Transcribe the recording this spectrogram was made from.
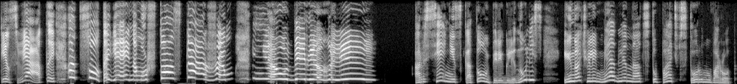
матушки святый! Отцу-то ейному что скажем? Не уберегли!» Арсений с котом переглянулись и начали медленно отступать в сторону ворот.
